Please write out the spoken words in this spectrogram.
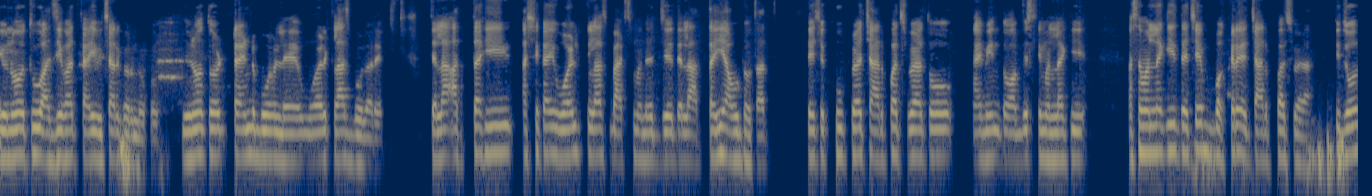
यु नो तू अजिबात काही विचार करू नको. यु नो तो ट्रेंड बोलले वर्ल्ड क्लास बॉलर आहे. त्याला आत्ताही असे काही वर्ल्ड क्लास बॅट्समन आहेत जे त्याला आत्ताही आउट होतात. त्याचे खूप वेळा चार पाच वेळा तो आय मीन तो ऑब्विसली म्हणला की असं म्हणलं की त्याचे बकरे चार पाच वेळा. की जो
